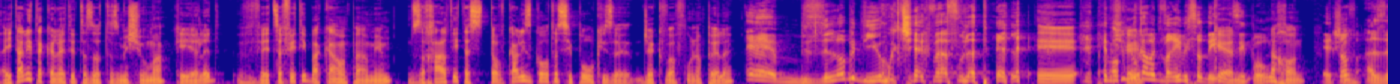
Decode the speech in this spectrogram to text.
הייתה לי את הקלטת הזאת אז משום מה, כילד, וצפיתי בה כמה פעמים. זכרתי את. טוב, קל לזכור את הסיפור, כי זה ג'ק ואפונה פלא. אה, זה לא בדיוק צ'ק ואפונת פלא. אה, הם אוקיי. שינו כמה דברים יסודיים כן, בסיפור. נכון. אה, טוב, אז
